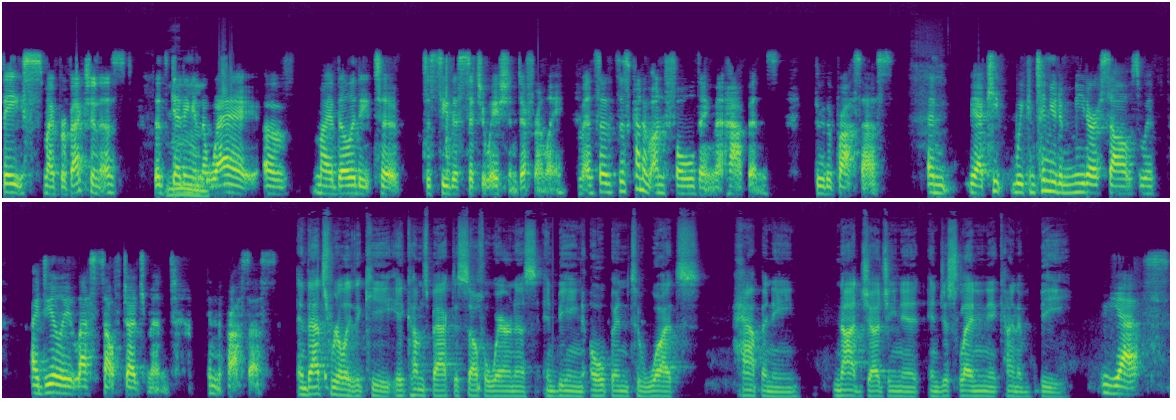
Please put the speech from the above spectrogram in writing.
face my perfectionist that's getting mm. in the mm. way of my ability to to see this situation differently. And so it's this kind of unfolding that happens through the process. And yeah, keep we continue to meet ourselves with ideally less self-judgment in the process. And that's really the key. It comes back to self-awareness and being open to what's happening, not judging it and just letting it kind of be. Yes.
